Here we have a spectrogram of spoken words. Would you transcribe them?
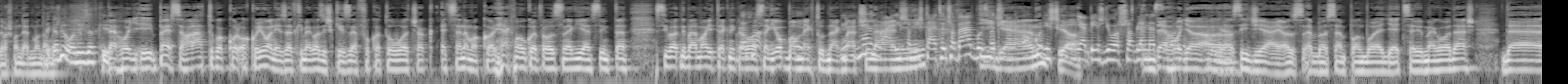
most mondd, mondom. Most. jól nézett ki. De hogy persze, ha láttuk, akkor, akkor jól nézett ki, meg az is kézzelfogható volt, csak egyszer nem akarják magukat valószínűleg ilyen szinten szivatni, bár mai technika valószínűleg jobban meg tudnák már csinálni. is, tehát hogyha bábozva csinálnak, akkor is Ja. könnyebb és gyorsabb lenne. De szóval- hogy a, a, a CGI az ebből a szempontból egy egyszerű megoldás, de,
